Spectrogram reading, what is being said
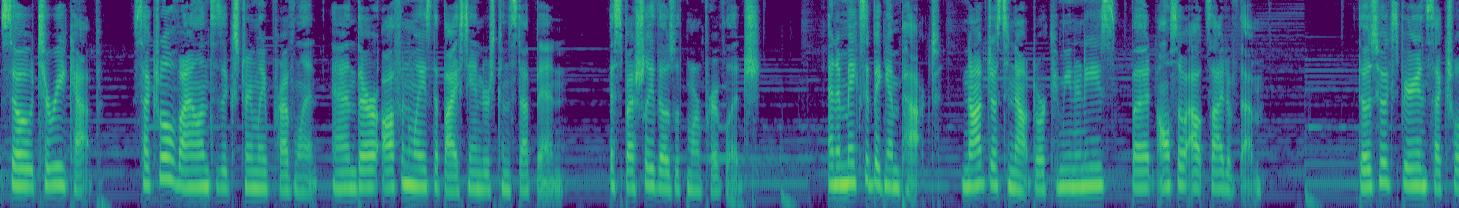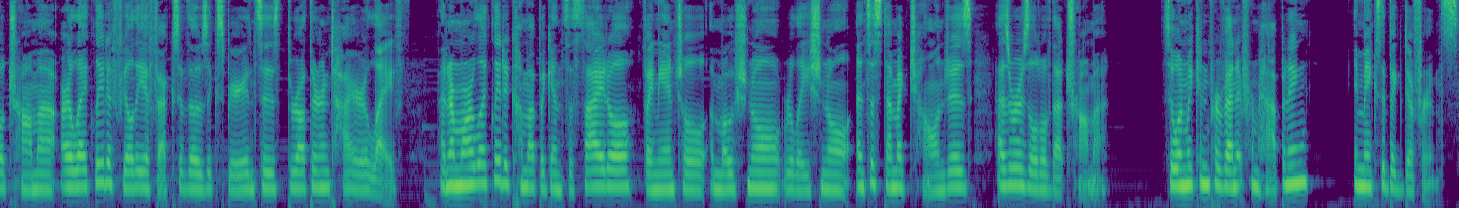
So, to recap, Sexual violence is extremely prevalent, and there are often ways that bystanders can step in, especially those with more privilege. And it makes a big impact, not just in outdoor communities, but also outside of them. Those who experience sexual trauma are likely to feel the effects of those experiences throughout their entire life and are more likely to come up against societal, financial, emotional, relational, and systemic challenges as a result of that trauma. So when we can prevent it from happening, it makes a big difference.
